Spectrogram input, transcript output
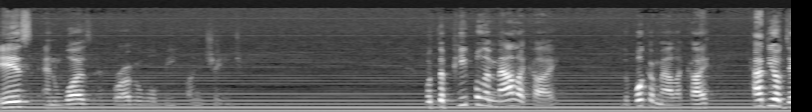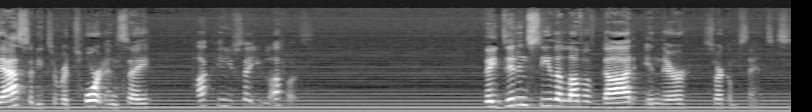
is and was and forever will be unchanging. But the people in Malachi, the book of Malachi, had the audacity to retort and say, How can you say you love us? They didn't see the love of God in their circumstances.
